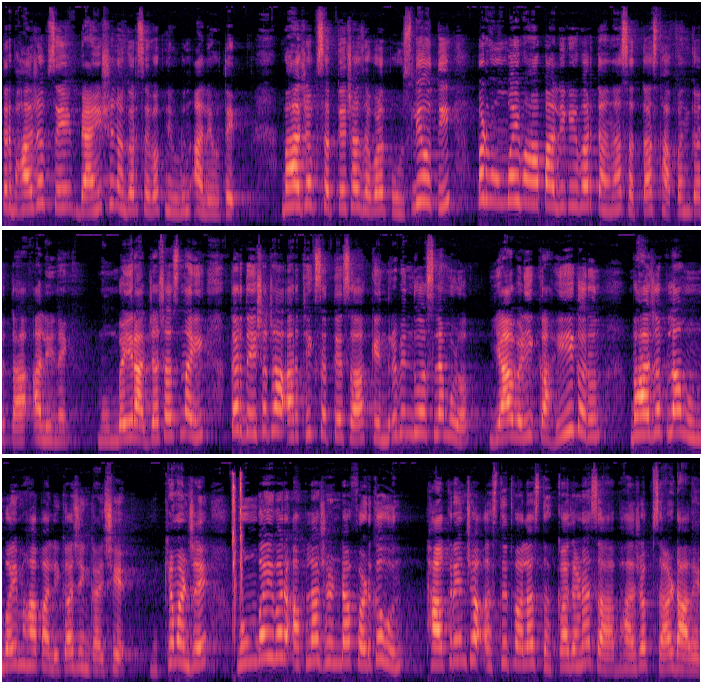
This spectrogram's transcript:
तर भाजपचे ब्याऐंशी नगरसेवक निवडून आले होते. भाजप सत्तेच्या जवळ पोहोचली होती पण मुंबई महापालिकेवर त्यांना सत्ता स्थापन करता आली नाही. मुंबई राज्याच्याच नाही तर देशाच्या आर्थिक सत्तेचा केंद्रबिंदू असल्यामुळं यावेळी काहीही करून भाजपला मुंबई महापालिका जिंकायची आहे. मुख्य म्हणजे मुंबईवर आपला झेंडा फडकवून ठाकरेंच्या अस्तित्वालाच धक्का देण्याचा भाजपचा डाव आहे.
